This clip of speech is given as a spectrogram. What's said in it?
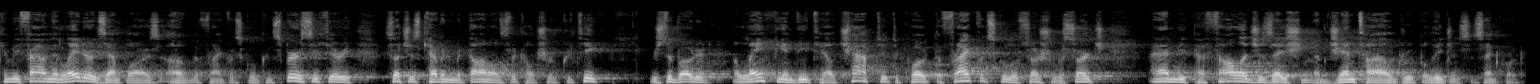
can be found in later exemplars of the Frankfurt School conspiracy theory, such as Kevin MacDonald's The Culture of Critique, which devoted a lengthy and detailed chapter to quote the Frankfurt School of Social Research and the pathologization of Gentile group allegiances, end quote.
